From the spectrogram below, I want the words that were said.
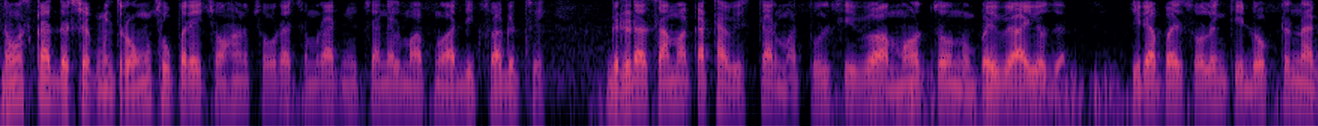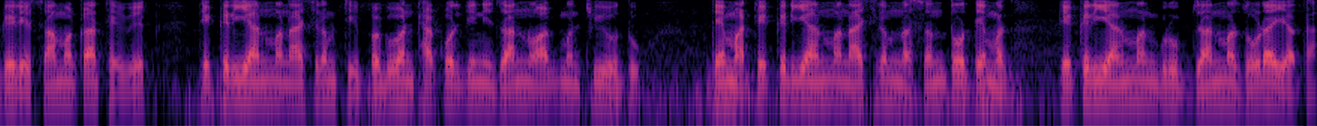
નમસ્કાર દર્શક મિત્રો, હું છું પરેશ ચૌહાણ, સૌરાષ્ટ્ર સમ્રાટ ન્યૂઝ ચેનલમાં આપનું હાર્દિક સ્વાગત છે. ગઢડા સામાકાંઠા વિસ્તારમાં તુલસી વિવાહ મહોત્સવનું ભવ્ય આયોજન. હીરાભાઈ સોલંકી ડૉક્ટરના ઘરે સામાકાંઠે વેક ટેકરીયા હનુમાન આશ્રમથી ભગવાન ઠાકોરજીની જાનનું આગમન થયું હતું. તેમાં ટેકરીયા હનુમાન આશ્રમના સંતો તેમજ ટેકરીયા હનુમાન ગ્રુપ જાનમાં જોડાયા હતા.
